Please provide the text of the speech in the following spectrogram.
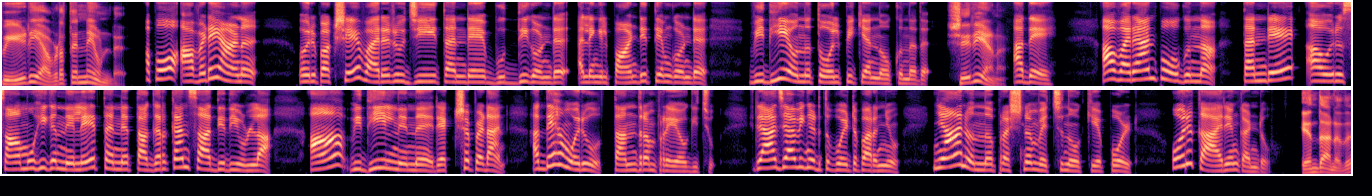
പേടി അവിടെ തന്നെയുണ്ട്. അപ്പോ അവിടെയാണ് ഒരു പക്ഷേ വരരുചി തന്റെ ബുദ്ധി കൊണ്ട് അല്ലെങ്കിൽ പാണ്ഡിത്യം കൊണ്ട് വിധിയെ ഒന്ന് തോൽപ്പിക്കാൻ നോക്കുന്നത്. ശരിയാണ്. അതെ. ആ വരാൻ പോകുന്ന തന്റെ ആ ഒരു സാമൂഹിക നിലയെ തന്നെ തകർക്കാൻ സാധ്യതയുള്ള ആ വിധിയിൽ നിന്ന് രക്ഷപ്പെടാൻ അദ്ദേഹം ഒരു തന്ത്രം പ്രയോഗിച്ചു. രാജാവിങ്ങടുത്ത് പോയിട്ട് പറഞ്ഞു ഞാനൊന്ന് പ്രശ്നം വെച്ചു നോക്കിയപ്പോൾ ഒരു കാര്യം കണ്ടു. എന്താണത്?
